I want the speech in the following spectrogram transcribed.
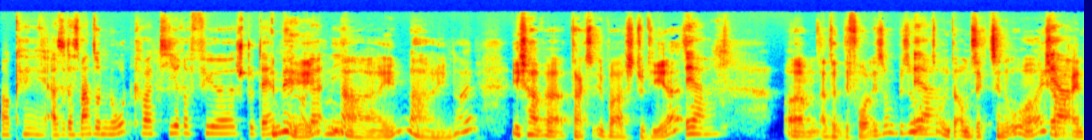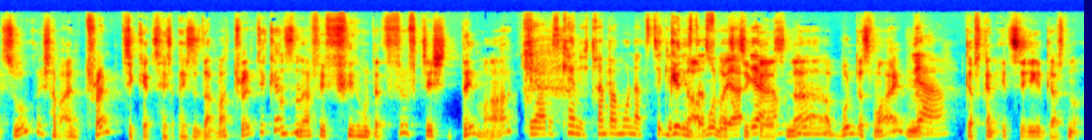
Okay, also das waren so Notquartiere für Studenten? Nee, oder? nein, nein, nein. Ich habe tagsüber studiert. Ja. Ähm, also die Vorlesung besucht Ja. und um 16 Uhr, ich Ja. habe einen Zug, ich habe ein Tram-Ticket, heißt es damals Tram-Tickets, Mhm. ne, für 450 D-Mark. Ja, das kenne ich. Tremper Monatsticket hieß Genau. Monatstickets, Ja. ne, bundesweit, ne, Ja. gab es kein ECE, gab es nur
